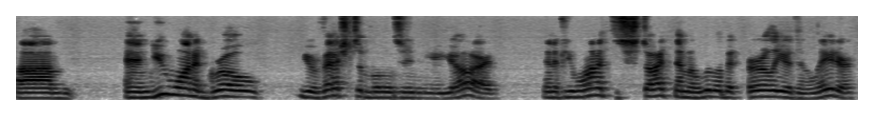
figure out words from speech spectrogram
Um, and you want to grow your vegetables in your yard, and if you wanted to start them a little bit earlier than later,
